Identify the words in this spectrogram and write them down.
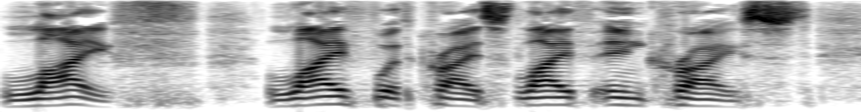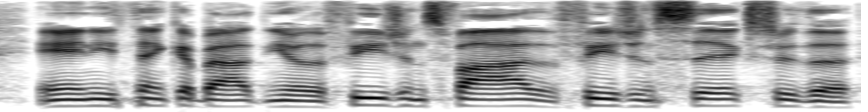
life, life with Christ, life in Christ. And you think about, you know, Ephesians 5, Ephesians 6, through the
